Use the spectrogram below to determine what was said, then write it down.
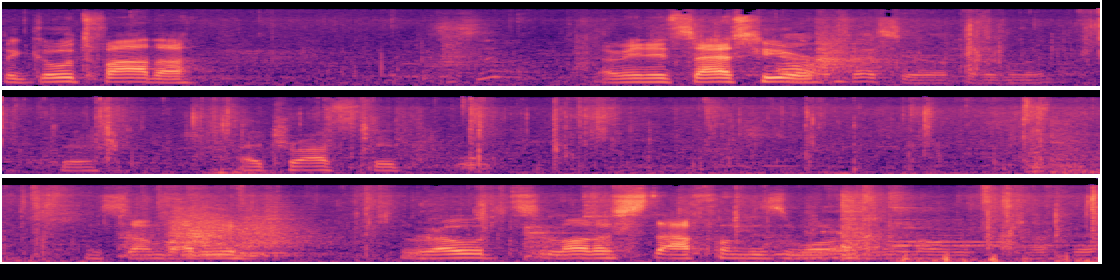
The good father. Is it? I mean, it says here. Oh, it says here, so I trust it. And somebody wrote a lot of stuff on this wall. Yeah, I don't know what the-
